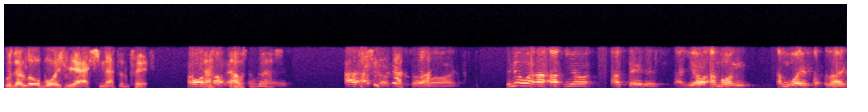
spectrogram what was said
was that little boy's reaction after the pick. Oh, That's- oh, that was the hilarious. best. I, I felt that so hard. You know what? I, I, you know, I'll say this. You know, I'm on. I'm away for like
